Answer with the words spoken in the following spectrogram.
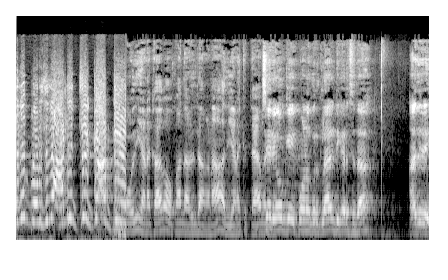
எது பெருசுன்னு அடிச்சு காட்டு. போது எனக்காக உட்காந்து அழுதாங்கன்னா அது எனக்கு தேவை சரி ஓகே இப்போ உனக்கு ஒரு கிளாரிட்டி கிடைச்சதா? அதுவே.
